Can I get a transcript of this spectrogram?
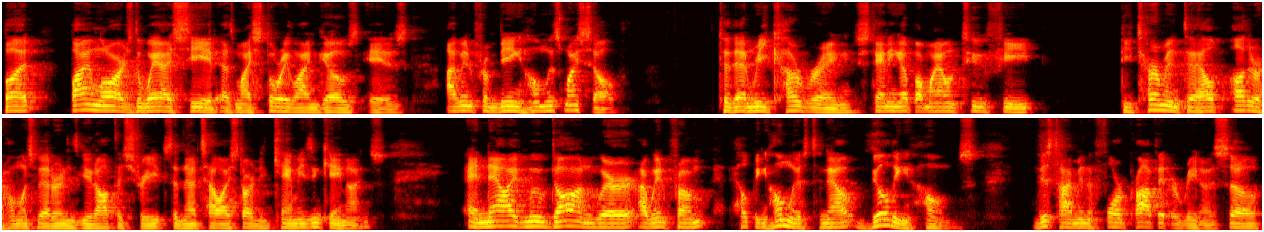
But by and large, the way I see it, as my storyline goes, is I went from being homeless myself to then recovering, standing up on my own two feet, determined to help other homeless veterans get off the streets. And that's how I started Camis and Canines. And now I've moved on where I went from helping homeless to now building homes, this time in the for profit arena. So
